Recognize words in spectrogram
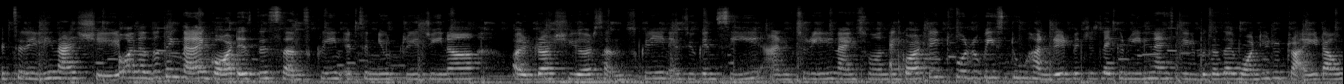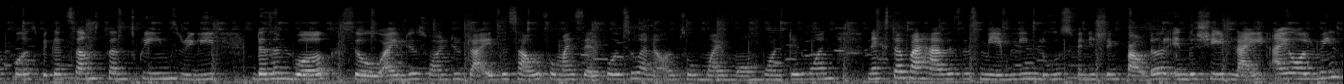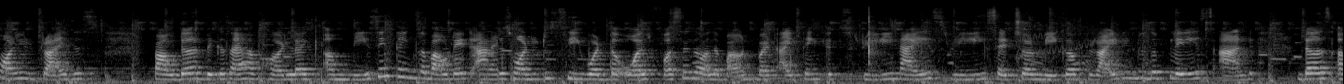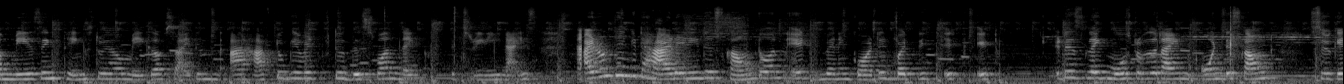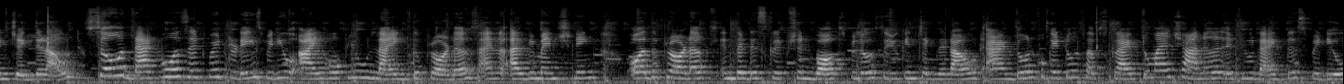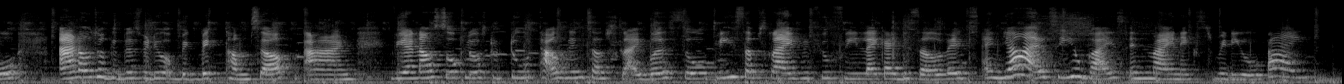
It's a really nice shade. Another thing that I got is this sunscreen. It's a Neutrogena ultra sheer sunscreen as you can see and it's a really nice one. I got it for rupees 200 which is like a really nice deal because i wanted to try it out first because some sunscreens really doesn't work. So i just wanted to try this out for myself also and also my mom wanted one. Next up i have is this maybelline loose finishing powder in the shade light. I always wanted to try this powder because I have heard like amazing things about it and I just wanted to see what the all fuss is all about but I think it's really nice really sets your makeup right into the place and does amazing things to your makeup. So I think I have to give it to this one like it's really nice. I don't think it had any discount on it when I got it but it, it, it, it is like most of the time on discount so you can check that out. So that was it with today's video. I hope you liked the products and i'll be mentioning all the products in the description box below so you can check that out. And don't forget to subscribe to my channel if you like this video. And also give this video a big big thumbs up. And we are now so close to 2000 subscribers so please subscribe if you feel like i deserve it. And yeah i'll see you guys in my next video. Bye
